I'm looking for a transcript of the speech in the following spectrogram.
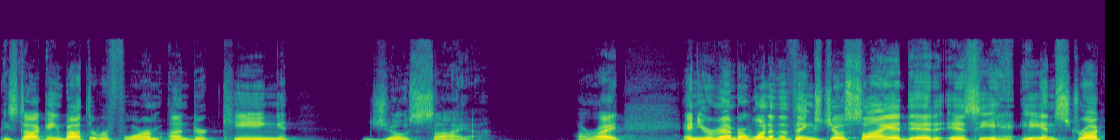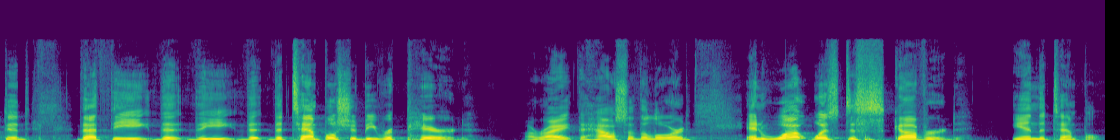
He's talking about the reform under King Josiah. All right? And you remember one of the things Josiah did is he, he instructed that the, the, the, the, the temple should be repaired, all right, the house of the Lord. And what was discovered in the temple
